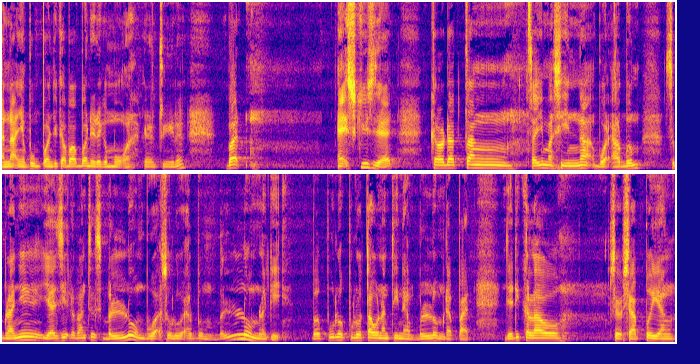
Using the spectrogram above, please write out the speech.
anak yang perempuan cakap baban dia dah gemuk lah. Kata, know. But excuse that kalau datang saya masih nak buat album sebenarnya Yazid Levantes belum buat solo album belum lagi berpuluh-puluh tahun nanti nak belum dapat jadi kalau siapa yang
